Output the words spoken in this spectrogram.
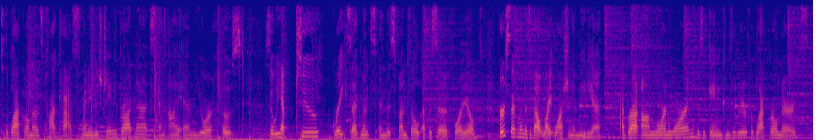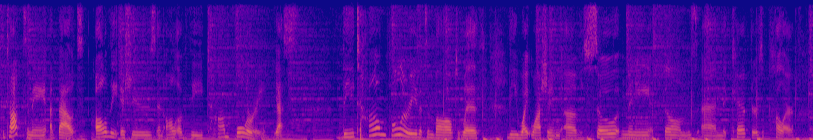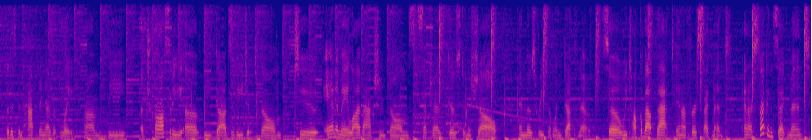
to the Black Girl Nerds podcast. My name is Jamie Broadnax, and I am your host. So, we have two great segments in this fun filled episode for you. First segment is about whitewashing in media. I brought on Lauren Warren, who's a gaming contributor for Black Girl Nerds, to talk to me about all of the issues and all of the tomfoolery. Yes, the tomfoolery that's involved with the whitewashing of so many films and characters of color that has been happening as of late, from the atrocity of the Gods of Egypt film to anime live action films such as Ghost in the Shell and most recently Death Note. So we talk about that in our first segment. And our second segment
